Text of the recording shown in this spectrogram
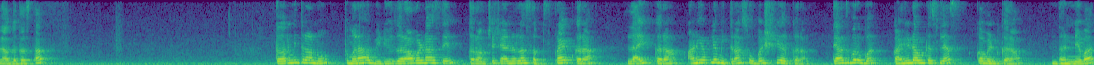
लागत असतात. तर मित्रांनो तुम्हाला हा व्हिडिओ जर आवडला असेल तर आमच्या चॅनलला सबस्क्राईब करा. लाईक करा आणि आपल्या मित्रांसोबत शेअर करा. त्याचबरोबर काही डाऊट असल्यास कमेंट करा. धन्यवाद.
